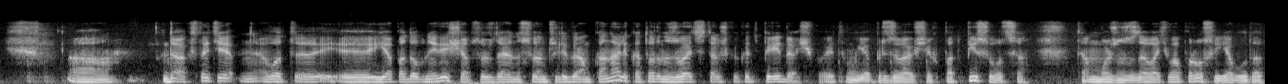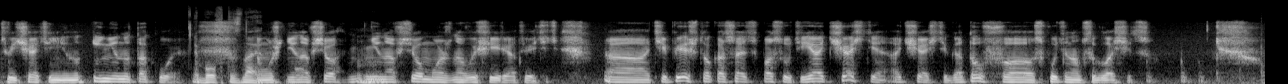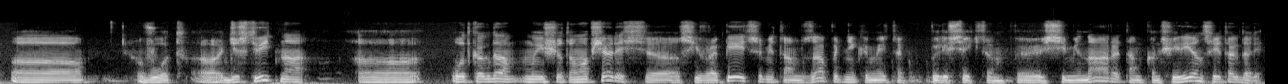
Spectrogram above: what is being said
Да, кстати, вот э, э, я подобные вещи обсуждаю на своем телеграм-канале, который называется так же, как эта передача. Поэтому я призываю всех подписываться. Там можно задавать вопросы, я буду отвечать и не на, и не на такое. Бог ты знаешь. Потому что не на все, угу. не на все можно в эфире ответить. А, теперь, что касается по сути. Я отчасти, отчасти готов э, с Путиным согласиться. А, вот. Действительно, вот когда мы еще там общались э, с европейцами, там, западниками, так, были всякие там э, семинары, там, конференции и так далее.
